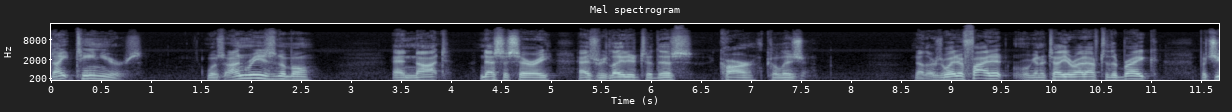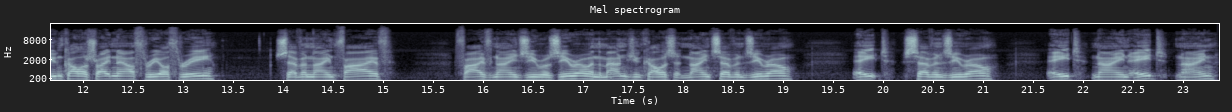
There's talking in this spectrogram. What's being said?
19 years was unreasonable and not necessary as related to this car collision. Now, there's a way to fight it. We're going to tell you right after the break, but you can call us right now, 303 795 5900. In the mountains, you can call us at 970 870 8989.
